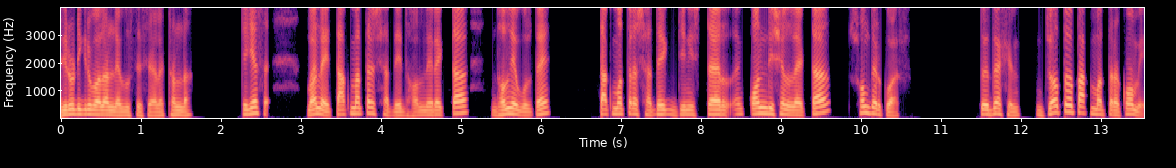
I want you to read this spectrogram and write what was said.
জিরো ডিগ্রি বানালে বুঝতেছি অনেক ঠান্ডা। ঠিক আছে? মানে তাপমাত্রার সাথে ধর্মের একটা ধর্মে বলতে তাপমাত্রার সাথে জিনিসটার কন্ডিশনের একটা সম্পর্ক আছে। তো দেখেন, যত তাপমাত্রা কমে,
